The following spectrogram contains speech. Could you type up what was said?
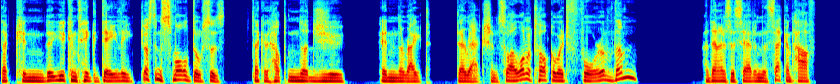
that can that you can take daily, just in small doses, that can help nudge you in the right direction. So I want to talk about four of them. And then, as I said, in the second half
